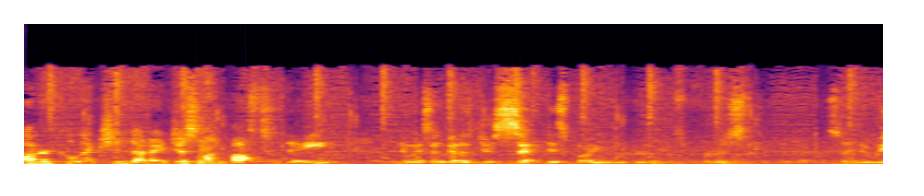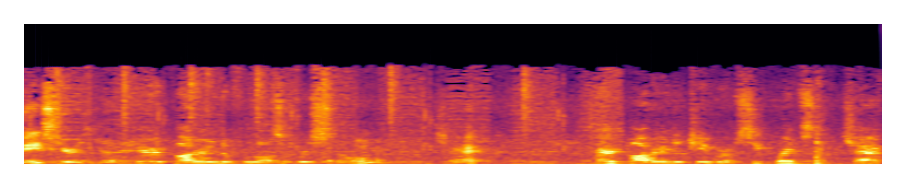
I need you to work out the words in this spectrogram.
Potter collection that I just unboxed today. Anyways, I'm gonna just set this by order first. So anyways, here's the Harry Potter and the Philosopher's Stone. Check. Harry Potter and the Chamber of Secrets. Check.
